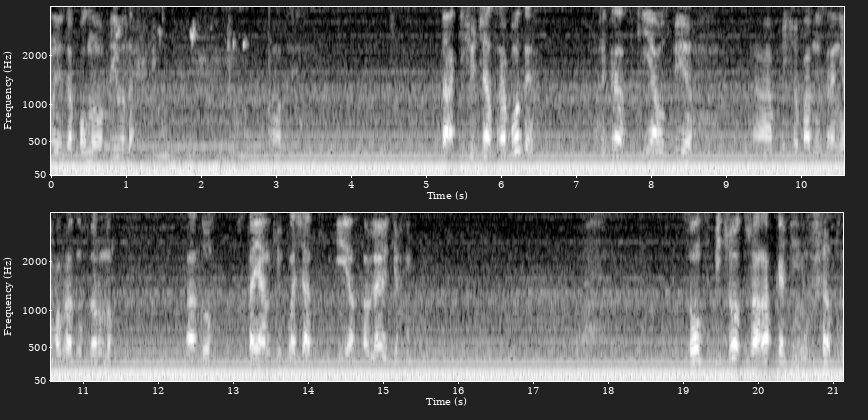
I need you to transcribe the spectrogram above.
Ну, из-за полного привода. Вот. Так, еще час работы. Как раз таки я успею а, еще по одной стороне в обратную сторону а, до стоянки площадки, где я оставляю технику. Солнце печет, жара в кабине ужасно.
